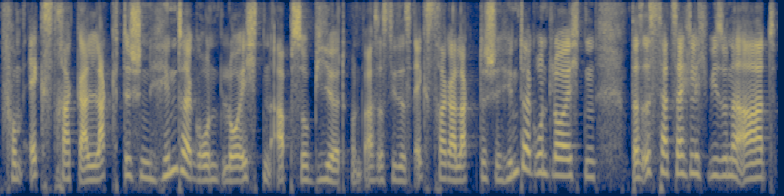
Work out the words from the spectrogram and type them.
vom extragalaktischen Hintergrundleuchten absorbiert. Und was ist dieses extragalaktische Hintergrundleuchten? Das ist tatsächlich wie so eine Art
